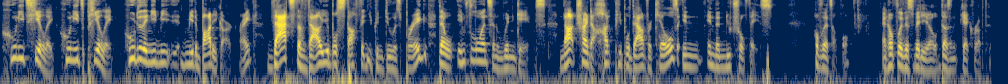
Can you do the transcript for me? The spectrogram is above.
Who needs healing? Who needs peeling? Who do they need me, me to bodyguard, right? That's the valuable stuff that you can do as Brig that will influence and win games, not trying to hunt people down for kills in, in the neutral phase. Hopefully that's helpful. And hopefully this video doesn't get corrupted.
